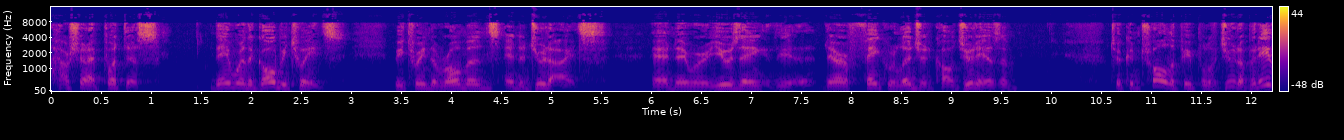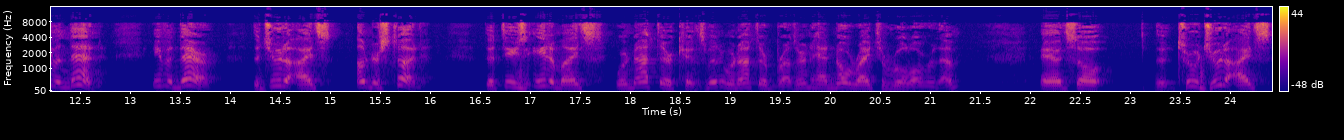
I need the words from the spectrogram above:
how should I put this? They were the go-betweens between the Romans and the Judahites, and they were using the, their fake religion called Judaism to control the people of Judah. But even then, even there, the Judahites understood that these Edomites were not their kinsmen, were not their brethren, had no right to rule over them. And so the true Judahites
